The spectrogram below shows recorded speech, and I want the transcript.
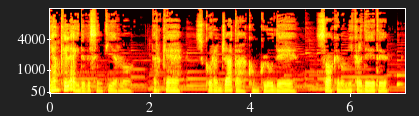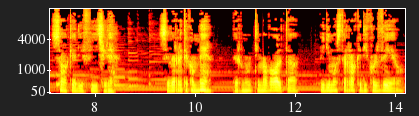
e anche lei deve sentirlo, perché, scoraggiata, conclude So che non mi credete, so che è difficile. Se verrete con me, per un'ultima volta, vi dimostrerò che dico il vero.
